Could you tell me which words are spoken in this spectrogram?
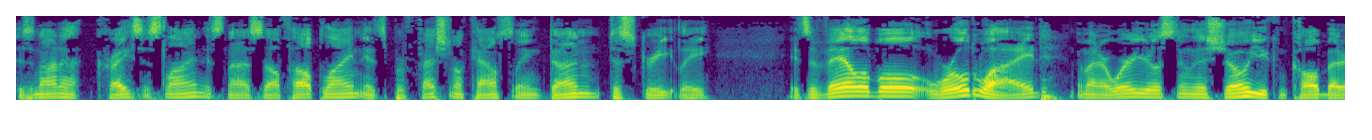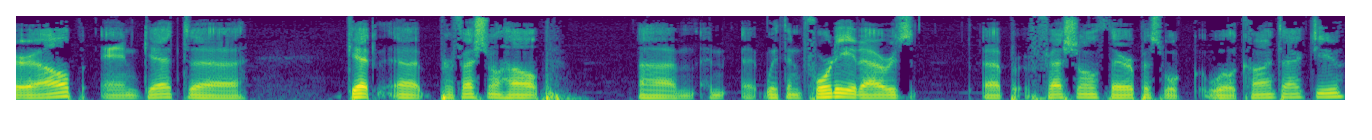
is not a crisis line. It's not a self help line. It's professional counseling done discreetly. It's available worldwide. No matter where you're listening to this show, you can call BetterHelp and get uh, get uh, professional help. Um, uh, within 48 hours, a professional therapist will will contact you.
